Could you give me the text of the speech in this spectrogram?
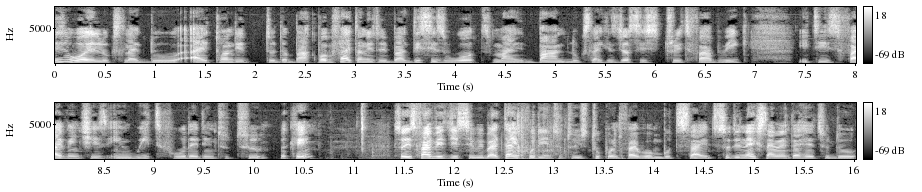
this is what it looks like though. I turned it to the back. But before i turned it to the back this is what my band looks like. It's just a straight fabric. It is five inches in width folded into two okay? So it's five inches in width. By the time you fold it into two it's 2.5 on both sides. So the next thing i went ahead to do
